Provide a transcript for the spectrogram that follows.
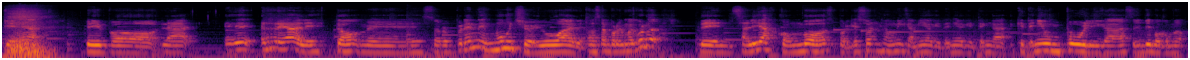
Que nada, tipo, la, eh, es real esto, me sorprende mucho igual. O sea, porque me acuerdo de salidas con vos, porque sos la única amiga que tenía que tenga que tenía un pública, así tipo como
